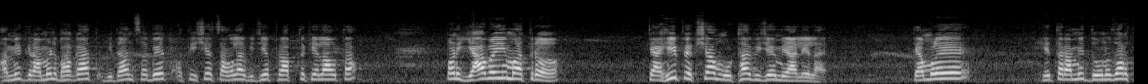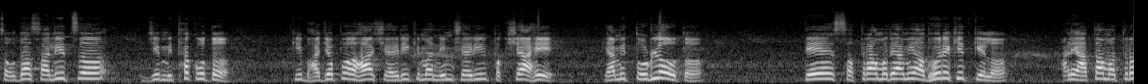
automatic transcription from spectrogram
आम्ही ग्रामीण भागात विधानसभेत अतिशय चांगला विजय प्राप्त केला होता. पण यावेळी मात्र त्याहीपेक्षा मोठा विजय मिळालेला आहे. त्यामुळे हे तर आम्ही दोन हजार चौदा सालीच जे मिथक होतं की भाजप हा शहरी किंवा निमशहरी पक्ष आहे हे आम्ही तोडलं होतं. ते सतरामध्ये आम्ही अधोरेखित केलं आणि आता मात्र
